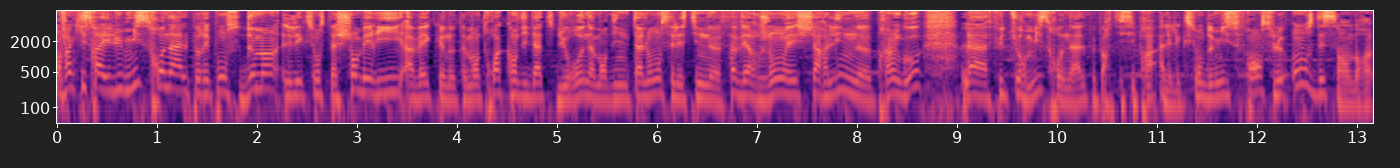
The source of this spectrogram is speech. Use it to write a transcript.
Enfin, qui sera élu Miss Rhône-Alpes? Réponse demain. L'élection c'est à Chambéry avec notamment trois candidates du Rhône, Amandine Talon, Célestine Faverjon et Charline Pringot. La future Miss Rhône-Alpes participera à l'élection de Miss France le 11 décembre.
